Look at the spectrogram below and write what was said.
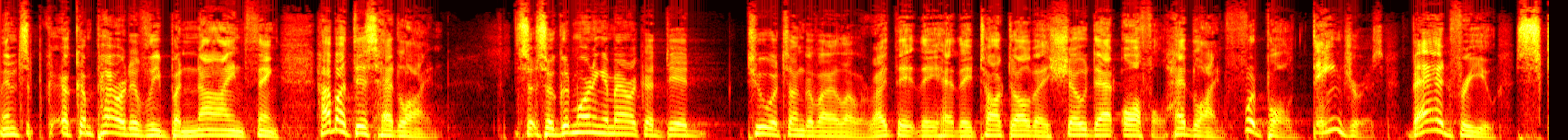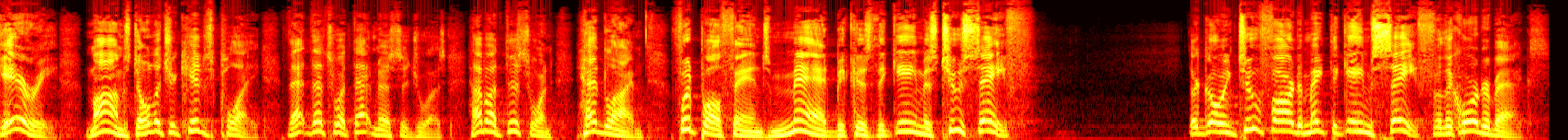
And it's a, comparatively benign thing. How about this headline? So, so Good Morning America did Tua Tagovailoa, right? They they had they talked all about showed that awful headline: football dangerous, bad for you, scary. Moms, don't let your kids play. That that's what that message was. How about this one? Headline: Football fans mad because the game is too safe. They're going too far to make the game safe for the quarterbacks.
